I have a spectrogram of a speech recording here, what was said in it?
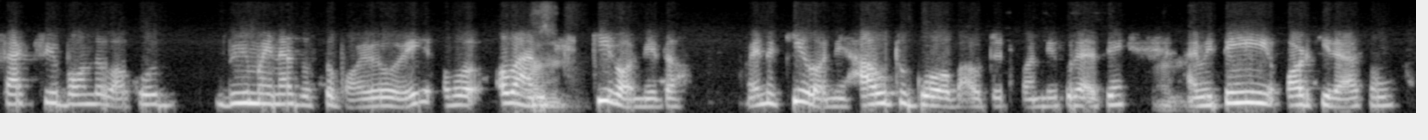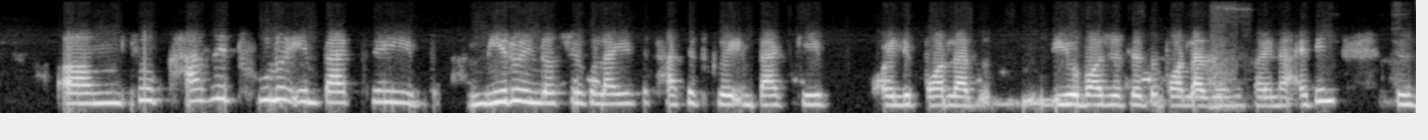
फ्याक्ट्री बन्द भएको दुई महिना जस्तो भयो है अब अब हामी के गर्ने त होइन के गर्ने how to go about it भन्ने कुरा चाहिँ हामी त्यहीँ अड्किरहेछौँ सो खासै ठुलो इम्प्याक्ट चाहिँ मेरो इन्डस्ट्रीको लागि चाहिँ खासै ठुलो इम्प्याक्ट के अहिले पर्ला यो बजेटले चाहिँ पर्ला जस्तो छैन। I think this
